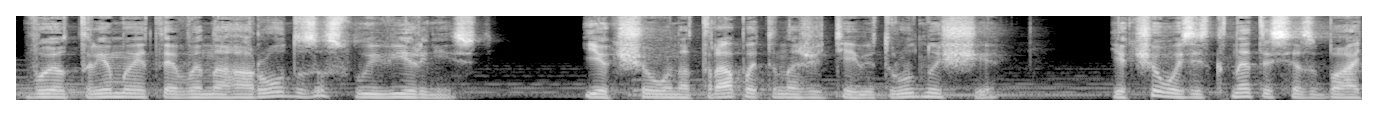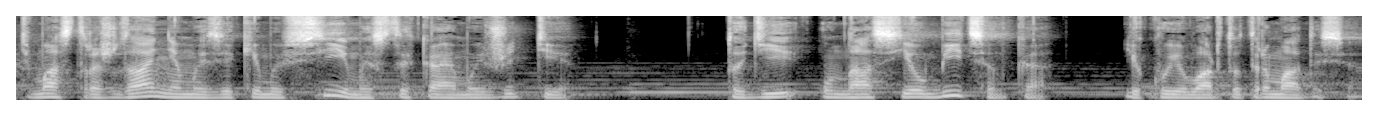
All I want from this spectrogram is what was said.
ви отримаєте винагороду за свою вірність, якщо ви натрапите на життєві труднощі, якщо ви зіткнетеся з багатьма стражданнями, з якими всі ми стикаємо в житті, тоді у нас є обіцянка, якою варто триматися.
